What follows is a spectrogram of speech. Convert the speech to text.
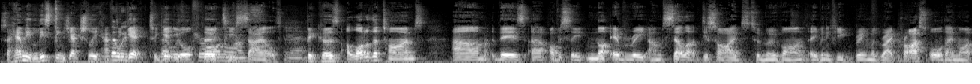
So how many listings you actually have The to get to get your 30 ones. sales? Yeah. Because a lot of the times um, there's uh, obviously not every um, seller decides to move on, even if you bring them a great price, or they might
